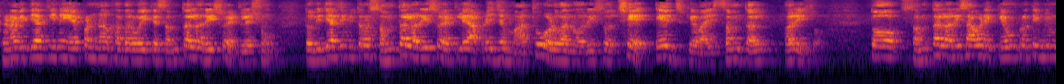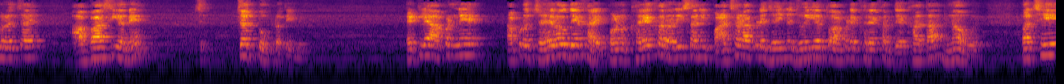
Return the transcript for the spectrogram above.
ઘણા વિદ્યાર્થીને એ પણ ન ખબર હોય કે સમતલ અરીસો એટલે શું. તો વિદ્યાર્થી મિત્રો, સમતલ અરીસો એટલે આપણે જે માથું ઓળવાનો અરીસો છે, એ જ કહેવાય સમતલ અરીસો. તો સમતલ અરીસા વડે કેવું પ્રતિબિંબ રચાય? આભાસી અને ચત્તુ પ્રતિબિંબ. એટલે આપણને આપણો ચહેરો દેખાય, પણ ખરેખર અરીસાની પાછળ આપણે જઈને જોઈએ તો આપણે ખરેખર દેખાતા ન હોય. પછી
